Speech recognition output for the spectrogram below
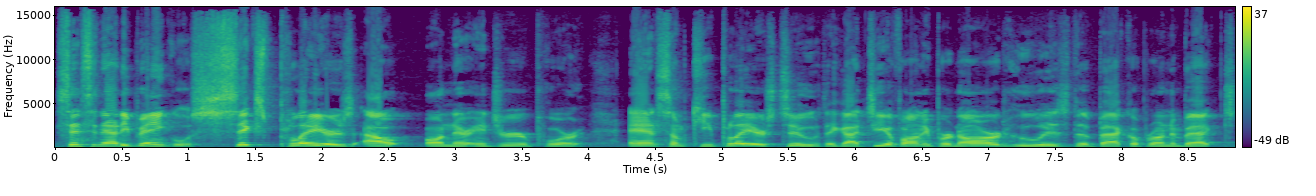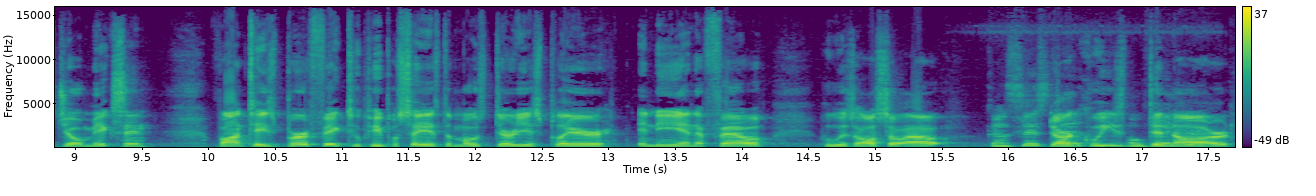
Cincinnati Bengals, six players out on their injury report, and some key players too. They got Giovani Bernard, who is the backup running back to Joe Mixon. Vontaze Burfict, who people say is the most dirtiest player in the NFL, who is also out. Consistent. Darqueze Dennard.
